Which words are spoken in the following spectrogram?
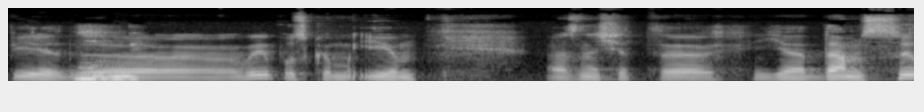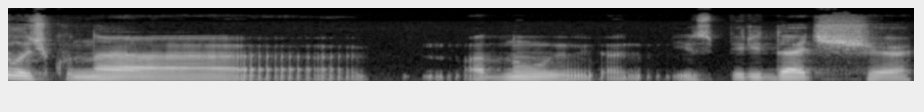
перед mm-hmm. выпуском. И, а, значит, э, я дам ссылочку на одну из передач э,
